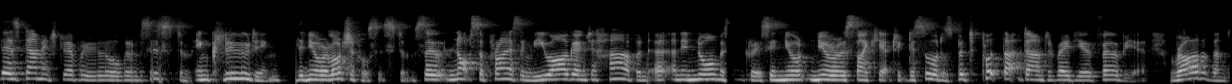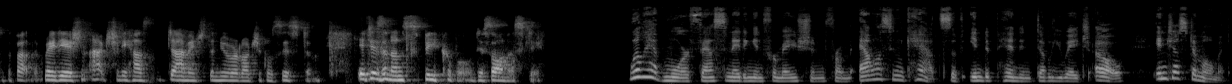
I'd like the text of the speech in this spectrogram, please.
there's damage to every organ system, including the neurological system. So, not surprisingly, you are going to have an, an enormous increase in neuro- neuropsychiatric disorders. But to put that down to radiophobia, rather than to the fact that radiation actually has damaged the neurological system, it is an unspeakable dishonesty. We'll have more fascinating information from Alison Katz of Independent WHO in just a moment.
